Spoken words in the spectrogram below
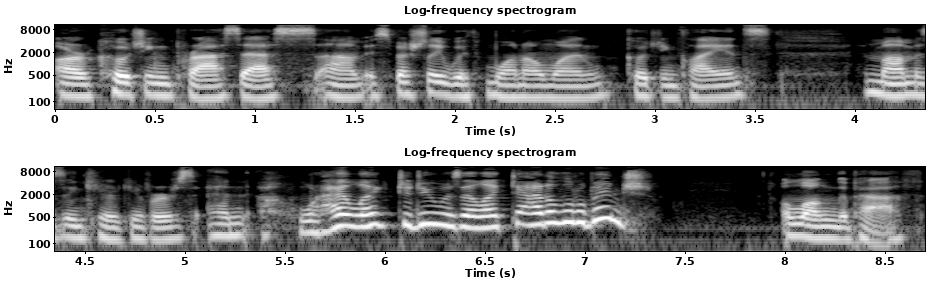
our coaching process, um, especially with one on one coaching clients and mamas and caregivers. And what I like to do is I like to add a little bench along the path.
